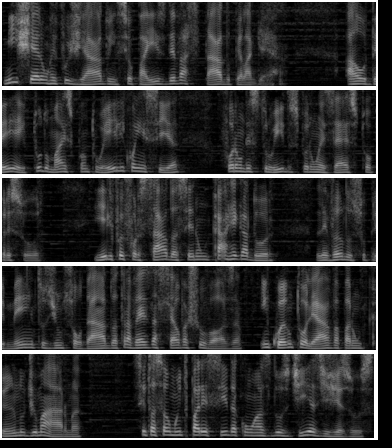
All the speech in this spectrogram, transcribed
Misha era um refugiado em seu país devastado pela guerra. A aldeia e tudo mais quanto ele conhecia foram destruídos por um exército opressor, e ele foi forçado a ser um carregador, levando os suprimentos de um soldado através da selva chuvosa, enquanto olhava para um cano de uma arma. Situação muito parecida com as dos dias de Jesus,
